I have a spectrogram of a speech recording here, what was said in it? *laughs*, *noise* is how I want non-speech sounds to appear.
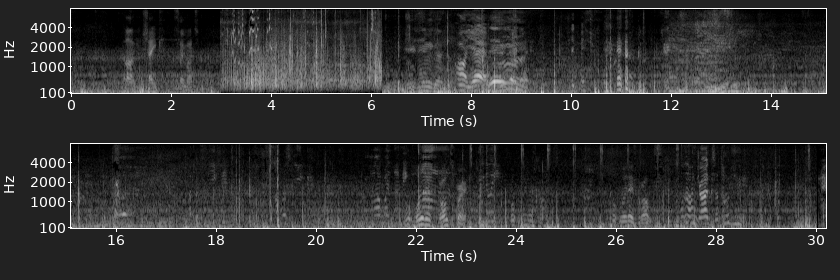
um, shake so much. Yeah, There we go. Oh yeah. There we go, Mm. mate. Big fish. *laughs* What, what those gronks, bro? What, what are those gronks? What, what are those gronks? We're on drugs, I told you.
